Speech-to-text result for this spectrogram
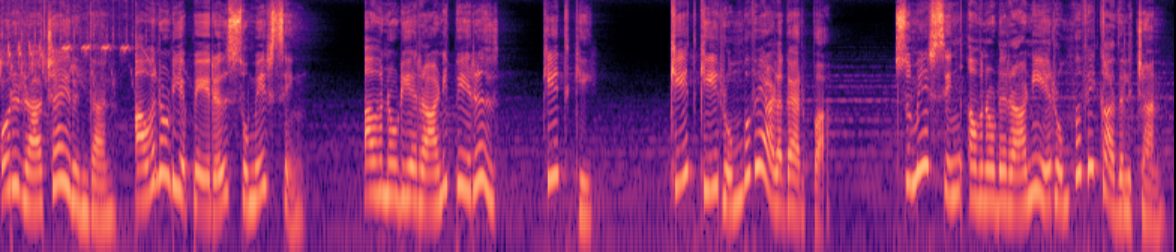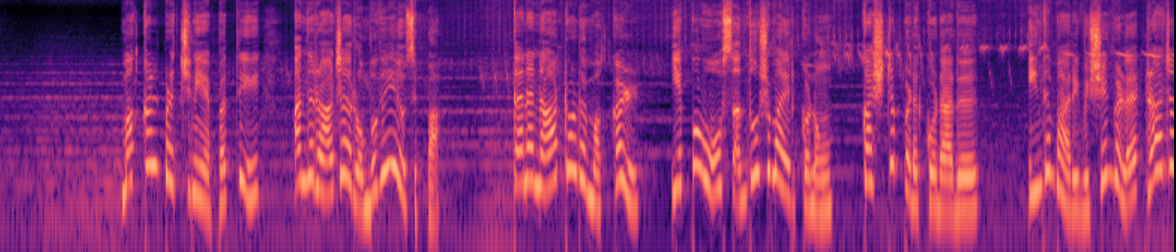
ஒரு ராஜா இருந்தான். அவனுடைய பேரு சுமீர் சிங். அவனுடைய ராணி பேரு கேத்கி. கேத்கி ரொம்பவே அழகா இருப்பா. சுமீர் சிங் அவனோட ராணியை ரொம்பவே காதலிச்சான். மக்கள் பிரச்சனைய பத்தி அந்த ராஜா ரொம்பவே யோசிப்பா. தன நாட்டோட மக்கள் எப்பவும் சந்தோஷமா இருக்கணும் கஷ்டப்படக்கூடாது. இந்த மாதிரி விஷயங்களை ராஜா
